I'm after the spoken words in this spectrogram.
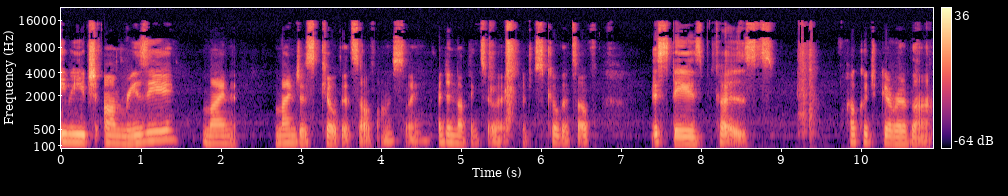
EBH um Reezy, mine mine just killed itself, honestly. I did nothing to it. It just killed itself. It stays because how could you get rid of that?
